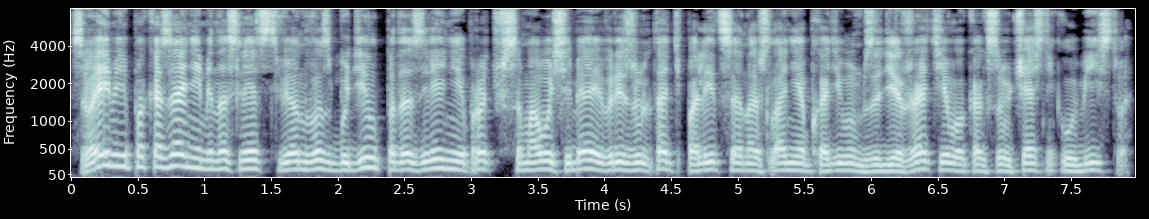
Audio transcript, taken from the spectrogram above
Своими показаниями на следствии он возбудил подозрения против самого себя, и в результате полиция нашла необходимым задержать его как соучастника убийства.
